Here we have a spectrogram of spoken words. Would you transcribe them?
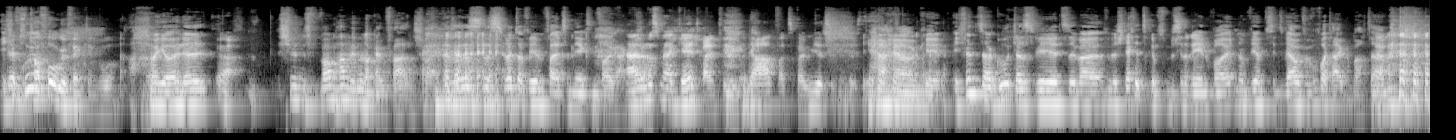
ich der frühe Vogel fängt den Wurm. Ja, der, ja. Ich warum haben wir immer noch kein Phrasenschwein? Also das, das wird auf jeden Fall zur nächsten Folge angeschaut. Ja, du musst mehr Geld reintun. Da hapert es bei mir zumindest. Ja, ja, okay. Ich finde es ja gut, dass wir jetzt über, über Städtetrips ein bisschen reden wollten und wir ein bisschen Werbung für Wuppertal gemacht haben. Ja.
